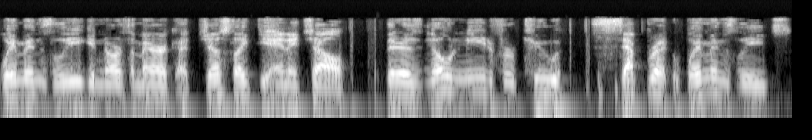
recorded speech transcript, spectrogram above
women's league in North America, just like the NHL. There is no need for two separate women's leagues.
